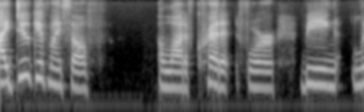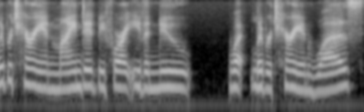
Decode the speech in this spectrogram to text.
I do give myself a lot of credit for being libertarian minded before I even knew what libertarian was,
